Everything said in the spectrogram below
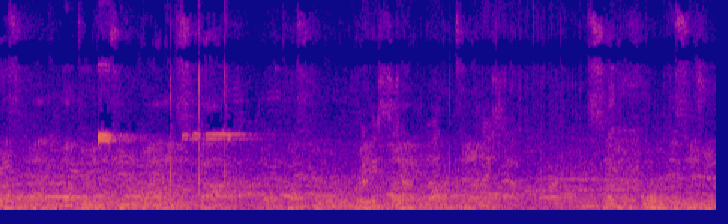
Wrestle back at 132, Riley Scott of Custer over Great Nice job, bud. Nice job. Come on. in 7-4 decision.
